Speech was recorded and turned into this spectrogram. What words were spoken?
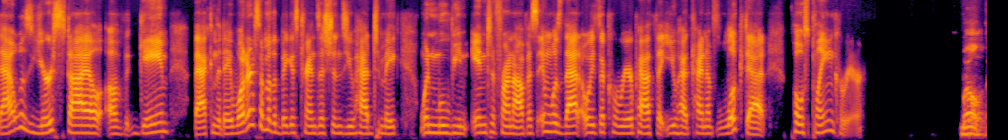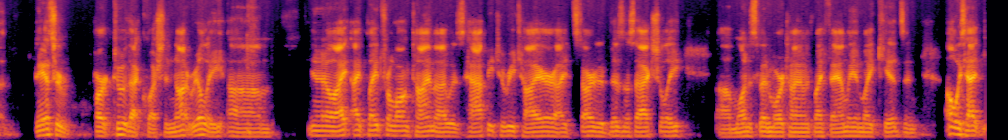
that was your style of game back in the day. What are some of the biggest transitions you had to make when moving into front office? And was that always the career path that you had kind of looked at post playing career? Well, to answer part two of that question, not really. Um, you know, I, I, played for a long time. I was happy to retire. I started a business actually. Um, wanted to spend more time with my family and my kids, and always had.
